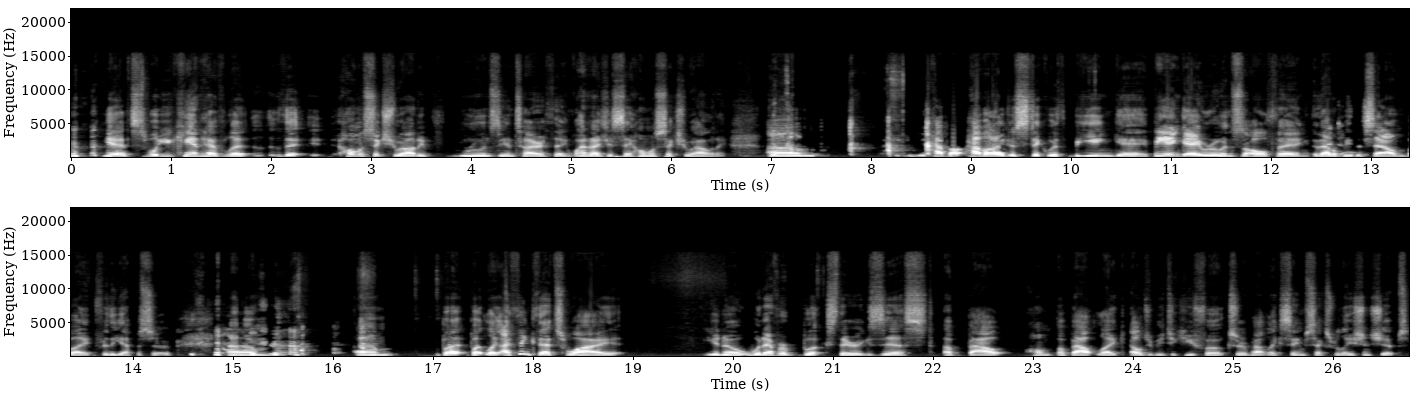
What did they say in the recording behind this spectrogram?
yes. well, you can't have let the homosexuality ruins the entire thing. Why did I just say homosexuality? Um, how about how about I just stick with being gay? Being gay ruins the whole thing. That'll be the sound bite for the episode. Um, um, but but like I think that's why, you know, whatever books there exist about home about like LGBTQ folks or about like same sex relationships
